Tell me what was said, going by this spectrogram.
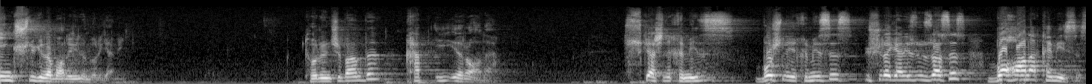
eng kuchligida bor ilm o'rganing. to'rtinchi bandi qat'iy iroda. Suskashlik qilmaysiz, bo'shlik qilmaysiz, ushlaganingizni uzasiz, bahona qilmaysiz.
